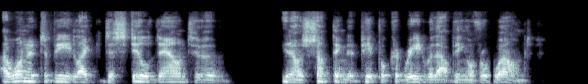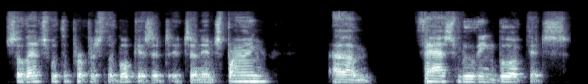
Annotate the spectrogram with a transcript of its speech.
I want it to be like distilled down to, you know, something that people could read without being overwhelmed. So that's what the purpose of the book is. It, it's an inspiring, um, fast-moving book that's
